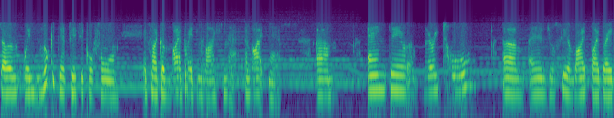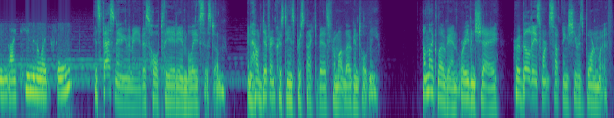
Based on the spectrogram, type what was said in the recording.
So when you look at their physical form, it's like a vibrating light mass, a light mass. Um, and they're very tall, um, and you'll see a light vibrating like humanoid form. It's fascinating to me, this whole Pleiadian belief system and how different Christine's perspective is from what Logan told me. Unlike Logan, or even Shay, her abilities weren't something she was born with.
